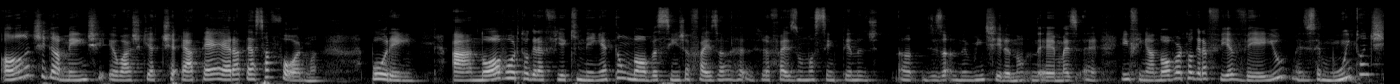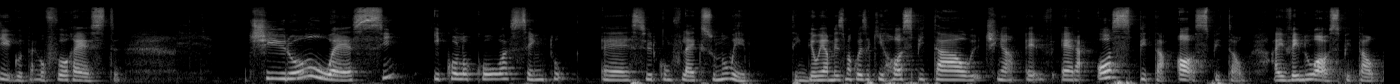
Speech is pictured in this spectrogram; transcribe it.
Antigamente, eu acho que até era dessa forma. Porém, a nova ortografia, que nem é tão nova assim, já faz, já faz uma centena de. Ah, de mentira, não, é, mas é, enfim, a nova ortografia veio, mas isso é muito antigo, tá? O Forest. Tirou o S e colocou o acento é, circunflexo no E. Entendeu? É a mesma coisa que hospital, tinha, é, era hospital, hospital. Aí vem do hospital.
